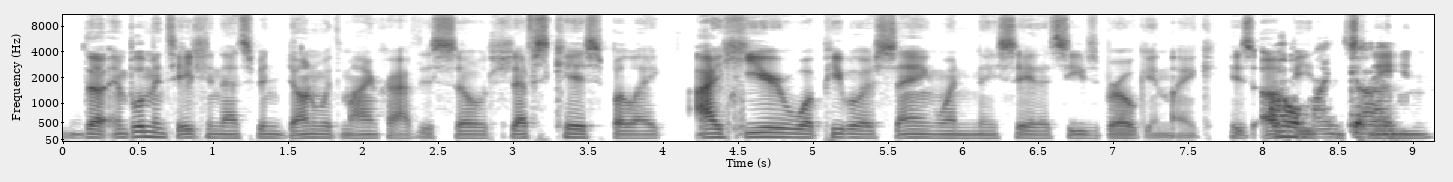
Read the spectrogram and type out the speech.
the implementation that's been done with Minecraft is so chef's kiss, but like I hear what people are saying when they say that Steve's broken. Like his Oh upbeat is insane.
